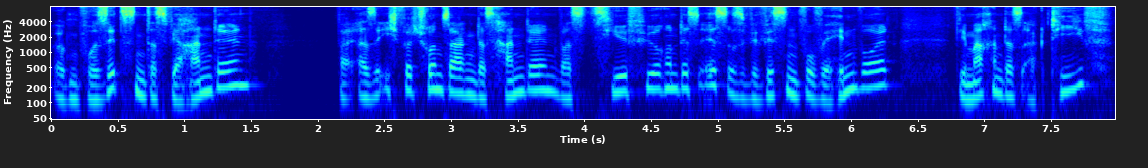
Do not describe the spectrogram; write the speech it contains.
irgendwo sitzen, dass wir handeln? Weil, also ich würde schon sagen, dass Handeln was Zielführendes ist. Also wir wissen, wo wir hinwollen. Wir machen das aktiv.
